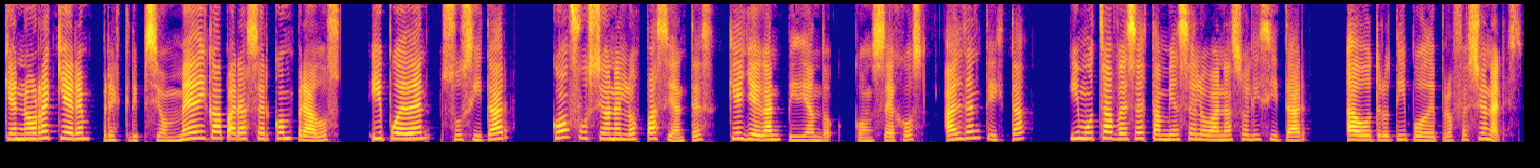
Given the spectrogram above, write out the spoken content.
que no requieren prescripción médica para ser comprados y pueden suscitar confusión en los pacientes que llegan pidiendo consejos al dentista y muchas veces también se lo van a solicitar a otro tipo de profesionales.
